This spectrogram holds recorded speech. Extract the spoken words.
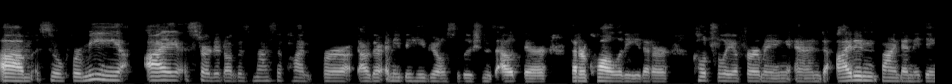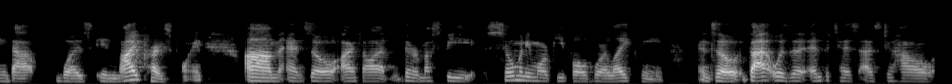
Um, so for me, I started on this massive hunt for are there any behavioral solutions out there that are quality, that are culturally affirming, and I didn't find anything that was in my price point. Um, and so I thought there must be so many more people who are like me. And so that was the impetus as to how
